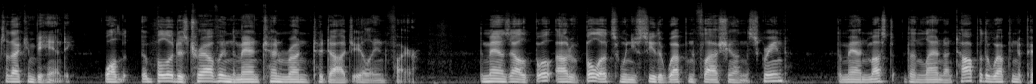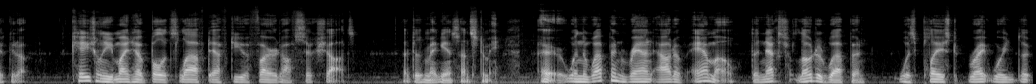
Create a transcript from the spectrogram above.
So that can be handy. While the bullet is traveling, the man can run to dodge alien fire. The man is out of, bullets when you see the weapon flashing on the screen. The man must then land on top of the weapon to pick it up. Occasionally, you might have bullets left after you have fired off six shots. That doesn't make any sense to me. Uh, when the weapon ran out of ammo, the next loaded weapon was placed right where the,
